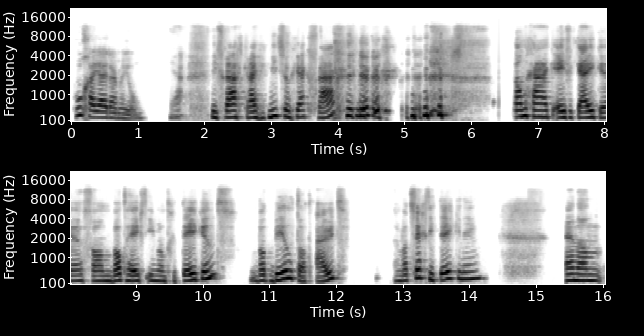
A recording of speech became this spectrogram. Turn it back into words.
Hoe ga jij daarmee om? Ja, die vraag krijg ik niet zo gek vraag, gelukkig. Dan ga ik even kijken van wat heeft iemand getekend? Wat beeldt dat uit? En wat zegt die tekening? En dan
